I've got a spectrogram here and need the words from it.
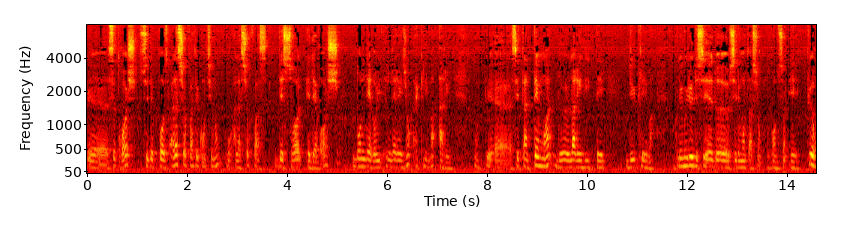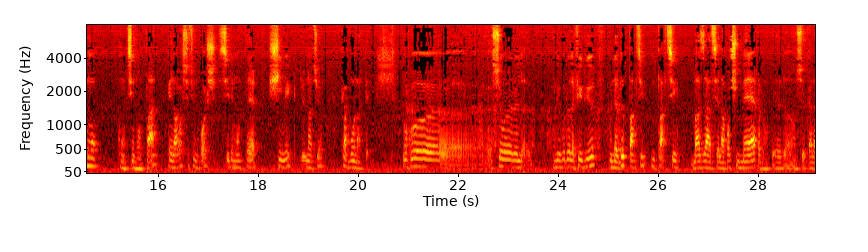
euh, cette roche se dépose à la surface des continents ou à la surface des sols et des roches dans les, régions à climat aride. Donc, c'est un témoin de l'aridité du climat. le milieu de, sédimentation est purement continentale et la roche c'est une roche sédimentaire chimique de nature carbonatée. Donc euh, sur au niveau de la figure, on a deux parties. Une partie basale, c'est la roche mère, donc euh, dans ce cas-là,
